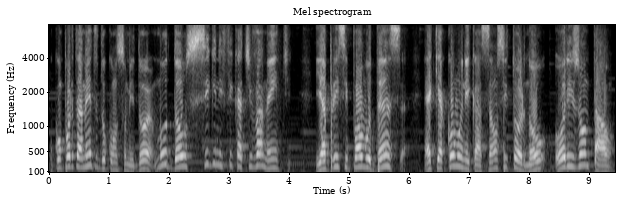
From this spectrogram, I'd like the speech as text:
o comportamento do consumidor mudou significativamente e a principal mudança é que a comunicação se tornou horizontal.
